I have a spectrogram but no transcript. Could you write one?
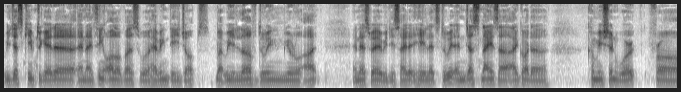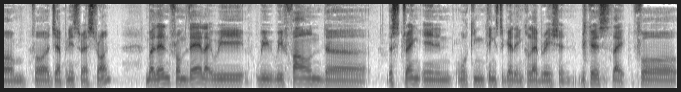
we just came together and I think all of us were having day jobs, but we love doing mural art. And that's where we decided, hey, let's do it. And just nice, uh, I got a commission work from, for a Japanese restaurant. But then from there, like we, we, we found the, the strength in working things together in collaboration. Because like for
